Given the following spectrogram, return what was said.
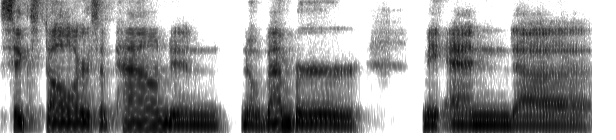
six dollars a pound in November, and uh,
